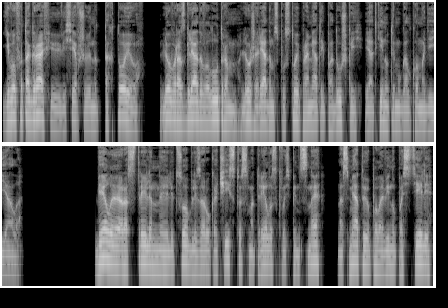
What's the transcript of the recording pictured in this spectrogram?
Его фотографию, висевшую над тахтою, Лева разглядывал утром, лежа рядом с пустой промятой подушкой и откинутым уголком одеяла. Белое расстрелянное лицо близоруко чисто смотрело сквозь пенсне на смятую половину постели,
